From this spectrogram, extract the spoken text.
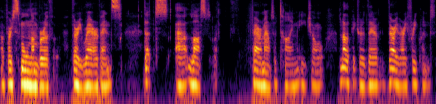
a very small number of very rare events that uh, last fair amount of time each. Or another picture of their very, very frequent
